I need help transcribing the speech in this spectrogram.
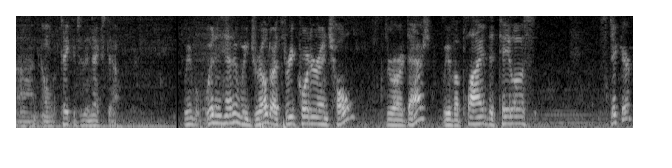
uh, and we'll take it to the next step. We went ahead and we drilled our three-quarter inch hole through our dash. We've applied the Talos sticker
